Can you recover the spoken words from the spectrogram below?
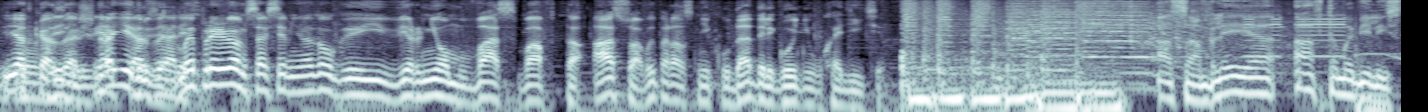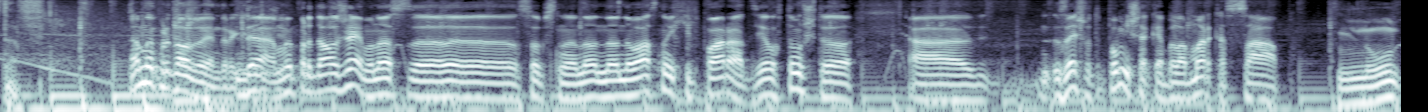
И ну, отказались. видишь, и Дорогие друзья, отказались. мы прервем совсем ненадолго и вернем вас в автоасу, а вы, пожалуйста, никуда далеко не уходите. Ассамблея автомобилистов. А мы продолжаем, дорогие Да, друзья. мы продолжаем. У нас, э, собственно, новостной хит-парад. Дело в том, что, а, знаешь, вот ты помнишь, такая была марка Saab? Ну,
